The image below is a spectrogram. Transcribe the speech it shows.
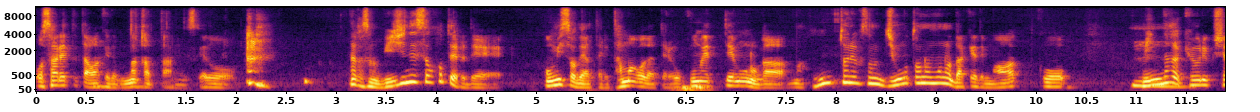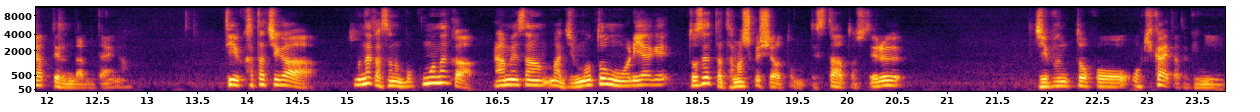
う、押されてたわけでもなかったんですけど、なんかそのビジネスホテルで、お味噌であったり、卵であったり、お米っていうものが、まあ本当にその地元のものだけで回っこう、みんなが協力し合ってるんだみたいな、っていう形が、まあなんかその僕もなんか、ラーメン屋さん、まあ地元を盛り上げ、どうせだったら楽しくしようと思ってスタートしてる、自分とこう置き換えたときに、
